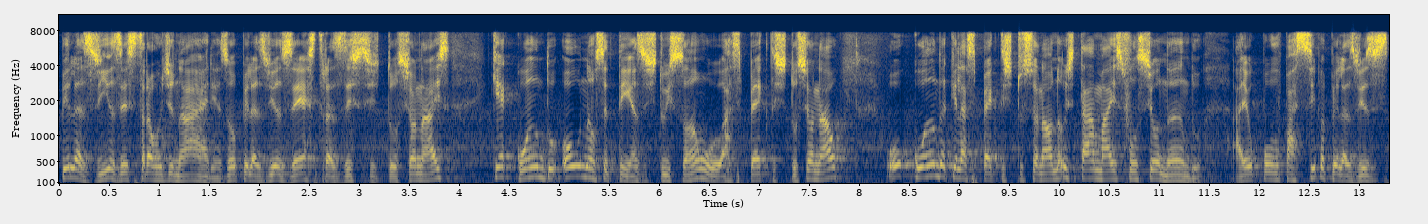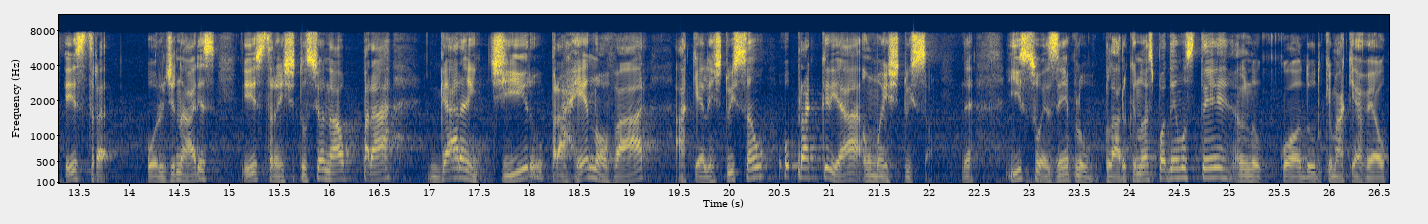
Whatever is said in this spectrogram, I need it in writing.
pelas vias extraordinárias ou pelas vias extras institucionais, que é quando ou não se tem a instituição, o aspecto institucional, ou quando aquele aspecto institucional não está mais funcionando. Aí o povo participa pelas vias extraordinárias, extra-institucional, para garantir, para renovar aquela instituição ou para criar uma instituição. Né? Isso, exemplo, claro, que nós podemos ter no, do, que Maquiavel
